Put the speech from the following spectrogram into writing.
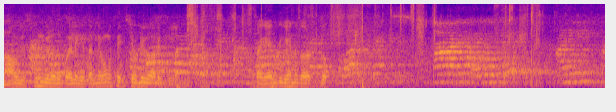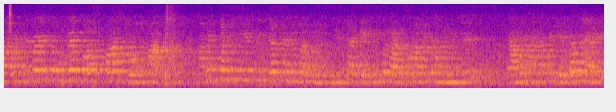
नाव विसरून गेलो तर पहिले घेताना मग ते शेवटी कवर केला. सगळ्यांनी घेणं करतो आणि सावित्रीबाई फुले बस पास योजना कमीत कमी तीस विद्यार्थ्यांनी भरली होती त्या टेक्निकल अडचणी कम्युनिटी त्यामुळे त्यांना ते घेतच आहे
